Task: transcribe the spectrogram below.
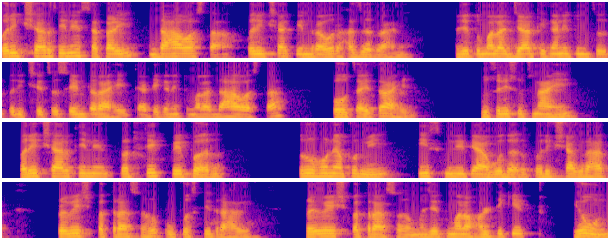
परीक्षार्थीने सकाळी दहा वाजता परीक्षा केंद्रावर हजर राहणे. म्हणजे तुम्हाला ज्या ठिकाणी तुमचं परीक्षेचं सेंटर आहे त्या ठिकाणी तुम्हाला दहा वाजता पोहोचायचं आहे. दुसरी सूचना आहे परीक्षार्थीने प्रत्येक पेपर सुरू होण्यापूर्वी तीस मिनिटे अगोदर परीक्षागृहात प्रवेश पत्रासह उपस्थित राहावे. प्रवेश पत्रासह म्हणजे तुम्हाला हॉल तिकीट घेऊन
